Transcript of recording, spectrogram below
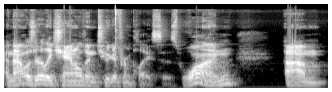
And that was really channeled in two different places. One, um,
